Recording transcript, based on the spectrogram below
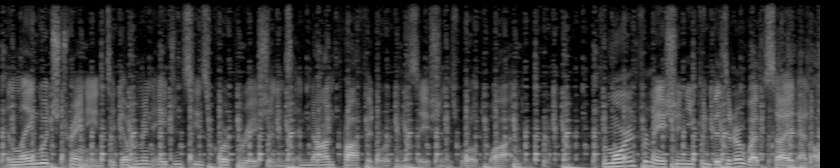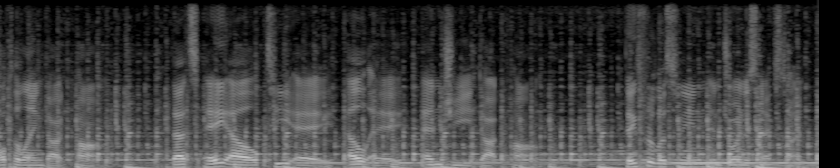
and language training to government agencies, corporations, and nonprofit organizations worldwide. For more information, you can visit our website at altalang.com. That's A L T A L A N G dot com. Thanks for listening and join us next time.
